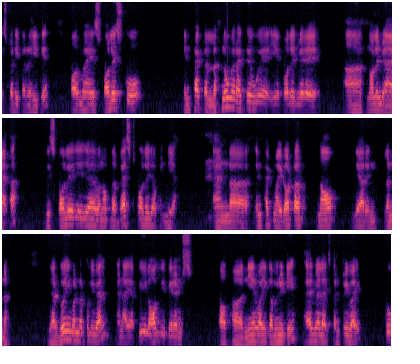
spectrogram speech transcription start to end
स्टडी कर रही थी और मैं इस कॉलेज को इनफैक्ट लखनऊ में रहते हुए ये कॉलेज मेरे नॉलेज में आया था। This college is one of the best college of India and in fact my daughter now they are in London they are doing wonderfully well and I appeal all the parents of nearby community as well as country wide to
